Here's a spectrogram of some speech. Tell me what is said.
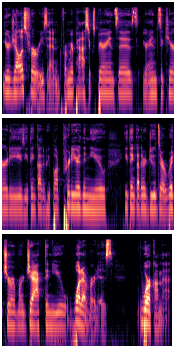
you're jealous for a reason from your past experiences, your insecurities. You think other people are prettier than you. You think other dudes are richer or more jacked than you, whatever it is. Work on that.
